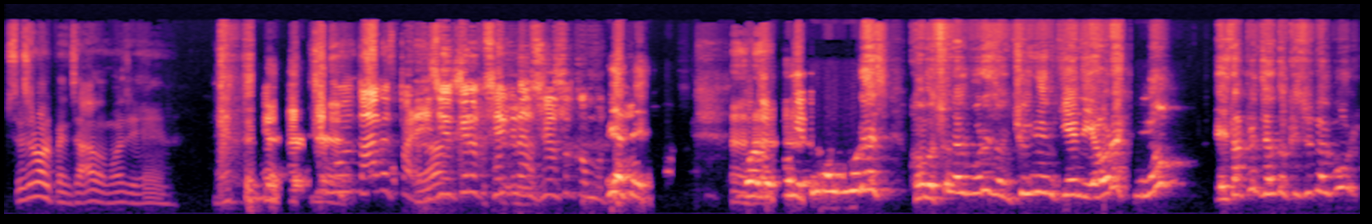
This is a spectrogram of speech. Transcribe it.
Usted es mal pensado, más bien. No, nada les parece, yo creo que ser gracioso como Fíjate, cuando, cuando son albures, cuando son albures, Don Chuy no entiende. Y ahora que no, está pensando que es un albur.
